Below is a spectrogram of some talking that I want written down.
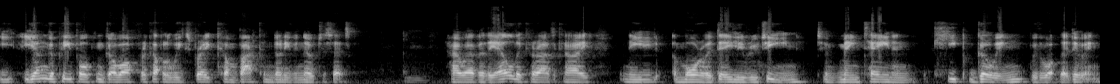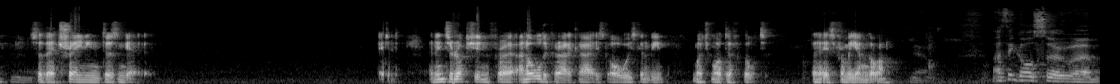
y- younger people can go off for a couple of weeks break, come back, and don't even notice it. However, the elder karatekai need a more of a daily routine to maintain and keep going with what they're doing, so their training doesn't get. An interruption for an older karatekai is always going to be much more difficult than it is from a younger one. Yeah, I think also, um,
